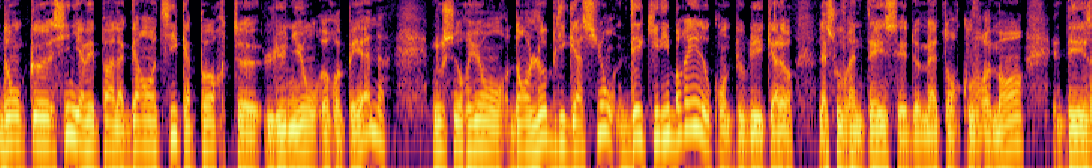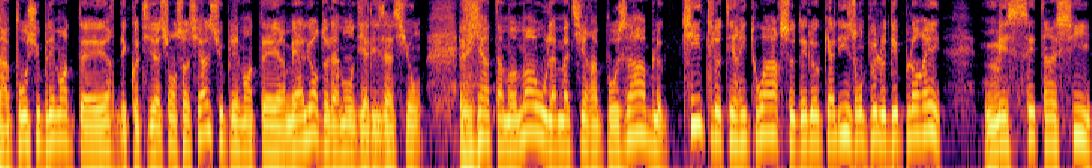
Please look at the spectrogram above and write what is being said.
Donc euh, s'il n'y avait pas la garantie qu'apporte euh, l'Union européenne, nous serions dans l'obligation d'équilibrer nos comptes publics. Alors la souveraineté, c'est de mettre en recouvrement des impôts supplémentaires, des cotisations sociales supplémentaires. Mais à l'heure de la mondialisation, vient un moment où la matière imposable quitte le territoire, se délocalise. On peut le déplorer, mais c'est ainsi.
